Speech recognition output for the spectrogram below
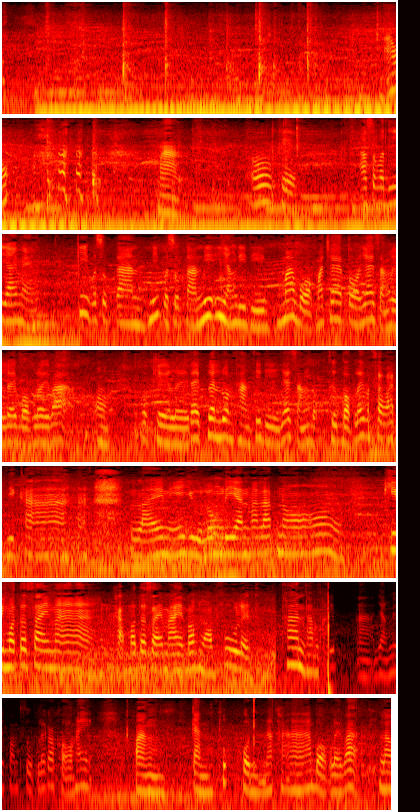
เอามา โอเคอาสวัสดียายแหมง มีประสบการณ์มีประสบการณ์มีอีหยังดีๆ มาบอกมาแช่ต่อย่ายสังเลยเลยบอกเลยว่าอ๋อโอเคเลยได้เพื่อนร่วมทางที่ดีย่ายสังบอกคือบอกเลยว่าสวัสดีค่ะไลน์นี้อยู่โรงเรียนมารับน้อง ขี่มอเตอร์ไซค์มา ขับมอเตอร์ไซค์มาเห็นว่าหัวฟูเลย ท่านทำคลิปอ่าอย่างมีความสุขแล้วก็ขอให้ปังกันทุกคนนะคะ บอกเลยว่าเรา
